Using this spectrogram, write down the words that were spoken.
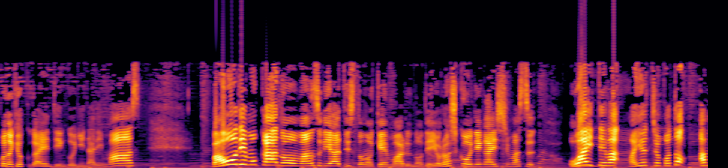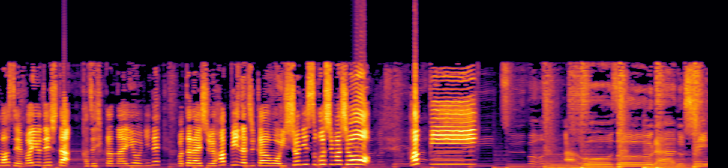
この曲がエンディングになります。バオーデモカーのマンスリーアーティストの件もあるのでよろしくお願いします。お相手は、まゆちょこと、あませまゆでした。風邪ひかないようにね、また来週ハッピーな時間を一緒に過ごしましょうハッピー青空の下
